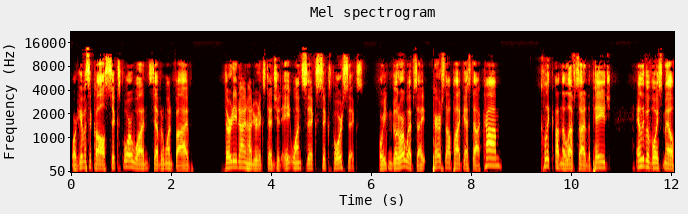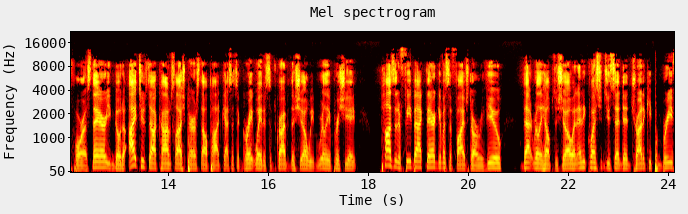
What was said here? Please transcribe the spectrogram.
or give us a call 641 715 3900 extension 816-646 or you can go to our website peristylepodcast.com click on the left side of the page and leave a voicemail for us there you can go to itunes.com slash peristyle podcast. that's a great way to subscribe to the show we'd really appreciate positive feedback there give us a five star review that really helps the show and any questions you said did try to keep them brief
